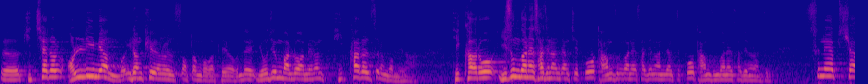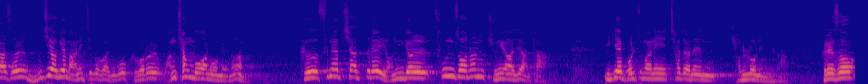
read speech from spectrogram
어, 기체를 얼리면 뭐 이런 표현을 썼던 것 같아요. 근데 요즘 말로 하면은 디카를 쓰는 겁니다. 디카로 이 순간에 사진 한 장 찍고 다음 순간에 사진 한 장 찍고 다음 순간에 사진을 한 장. 스냅샷을 무지하게 많이 찍어가지고 그거를 왕창 모아놓으면은 그 스냅샷들의 연결 순서는 중요하지 않다. 이게 볼츠만이 찾아낸 결론입니다. 그래서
